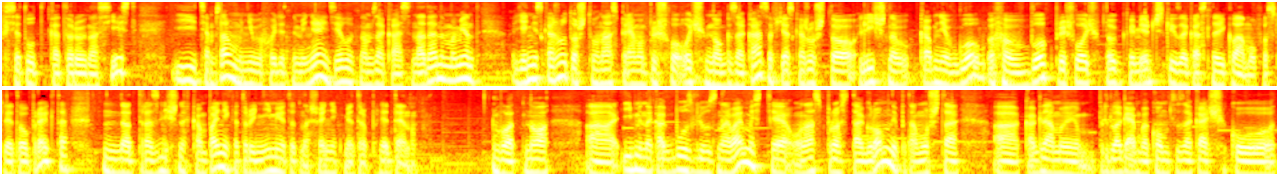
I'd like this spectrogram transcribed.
все тут, которые у нас есть, и тем самым они выходят на меня и делают нам заказы. На данный момент я не скажу то, что у нас прямо пришло очень много заказов, я скажу, что лично ко мне в, блог, в блог пришло очень много коммерческих заказов на рекламу после этого проекта от различных компаний, которые не имеют отношения к метрополитену. Вот, но а, именно как буз для узнаваемости у нас просто огромный, потому что а, когда мы предлагаем какому-то заказчику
